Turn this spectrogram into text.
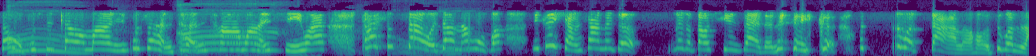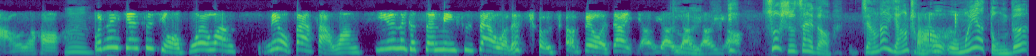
那我不知道吗？你不是很疼它吗？很喜欢，它是在我这样拿我包，你可以想象那个那个到现在的那个 我。这么大了哈，这么老了哈，嗯，我那件事情我不会忘记，没有办法忘记，因为那个生命是在我的手上，被我这样摇摇摇摇摇。说实在的，讲到养宠物，我们要懂得，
